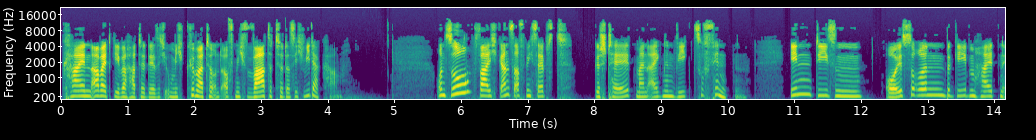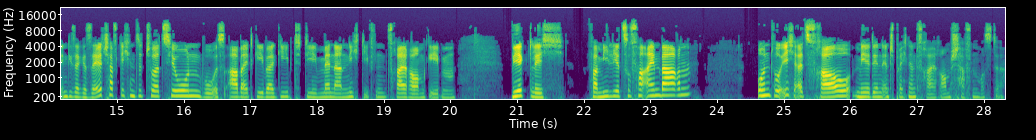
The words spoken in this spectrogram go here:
keinen Arbeitgeber hatte, der sich um mich kümmerte und auf mich wartete, dass ich wiederkam. Und so war ich ganz auf mich selbst gestellt, meinen eigenen Weg zu finden. In diesen äußeren Begebenheiten in dieser gesellschaftlichen Situation, wo es Arbeitgeber gibt, die Männern nicht den Freiraum geben, wirklich Familie zu vereinbaren und wo ich als Frau mir den entsprechenden Freiraum schaffen musste.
